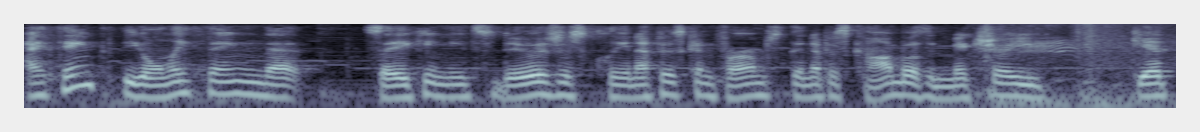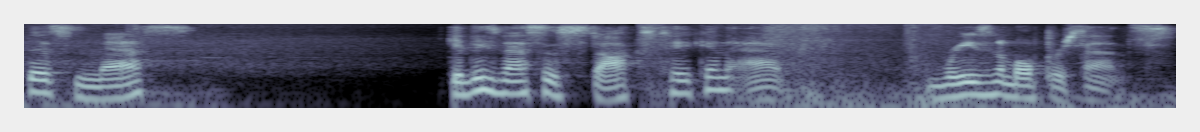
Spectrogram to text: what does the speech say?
I think the only thing that Sayuki needs to do is just clean up his confirms, clean up his combos, and make sure you get this mess, get these Ness's stocks taken at reasonable percents.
